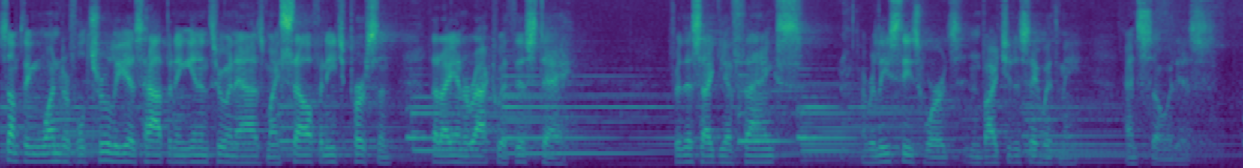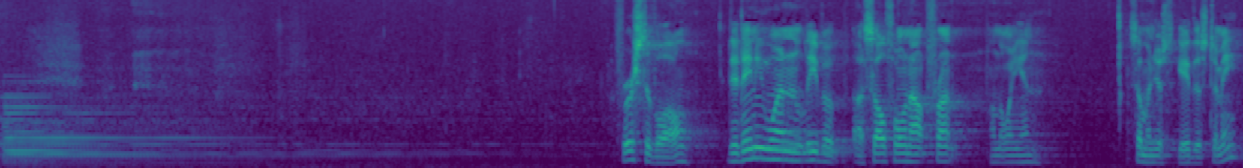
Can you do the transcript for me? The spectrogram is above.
something wonderful truly is happening in and through and as myself and each person that I interact with this day. For this I give thanks. I release these words and invite you to say with me, and so it is. First of all, did anyone leave a, a, cell phone out front on the way in? Someone just gave this to me.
